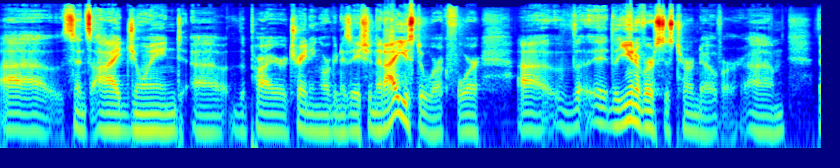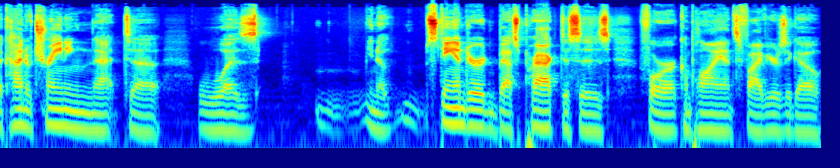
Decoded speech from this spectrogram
uh, since I joined the prior training organization that I used to work for. The, the universe has turned over. Um, the kind of training that was you know standard best practices for compliance five years ago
